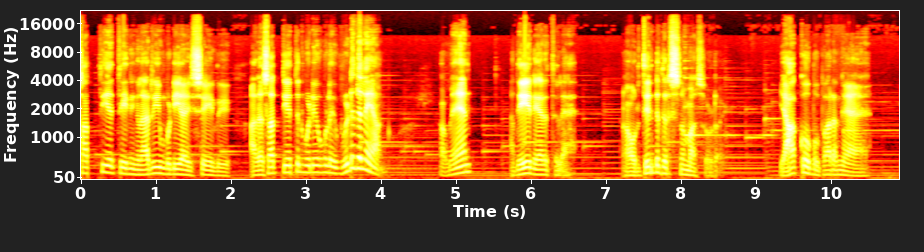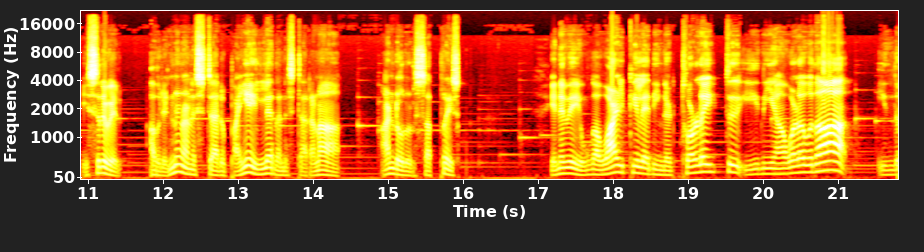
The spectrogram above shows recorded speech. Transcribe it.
சத்தியத்தை நீங்கள் அறியும்படியாய் செய்து அந்த சத்தியத்தின்படி உங்களை விடுதலையாக்கும். அவன் அதே நேரத்தில் நான் ஒரு தீர்க்க தரிசனமாக சொல்கிறேன் யாக்கோப்பு பாருங்க இஸ்ரவேல் அவர் என்ன நினச்சிட்டாரு? பையன் இல்லை நினச்சிட்டார். ஆனால் ஆண்டவர் ஒரு சர்ப்ரைஸ் எனவே உங்கள் வாழ்க்கையில் நீங்கள் தொலைத்து இனி அவ்வளவுதான். இந்த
